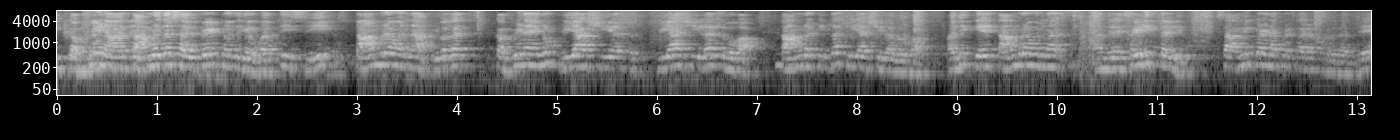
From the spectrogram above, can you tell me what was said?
ಈ ಕಬ್ಬಿಣ ತಾಮ್ರದ ಸಲ್ಫೇಟ್ ನೊಂದಿಗೆ ವರ್ತಿಸಿ ತಾಮ್ರವನ್ನ, ಇವಾಗ ಕಬ್ಬಿಣ ಏನು? ಕ್ರಿಯಾಶೀಲ ಕ್ರಿಯಾಶೀಲ ಲೋಹ. ತಾಮ್ರಕ್ಕಿಂತ ಕ್ರಿಯಾಶೀಲ ಲೋಹ. ಅದಕ್ಕೆ ತಾಮ್ರವನ್ನ, ಅಂದ್ರೆ ಸೈಡಿಗೆ ತಳ್ಳಿ. ಸಮೀಕರಣ ಪ್ರಕಾರ ನೋಡೋದಾದ್ರೆ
